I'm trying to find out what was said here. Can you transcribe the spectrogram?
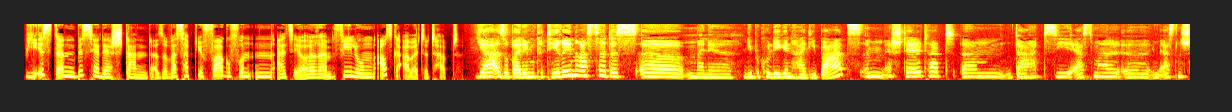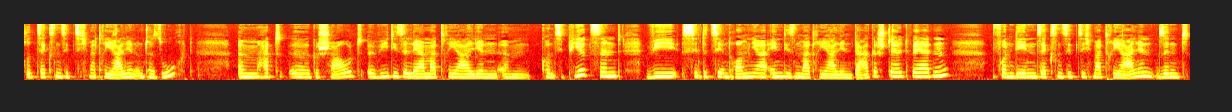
Wie ist denn bisher der Stand? Also was habt ihr vorgefunden, als ihr eure Empfehlungen ausgearbeitet habt? Ja, also bei dem Kriterienraster, das äh, meine liebe Kollegin Heidi Barth ähm, erstellt hat, ähm, da hat sie erstmal äh, im ersten Schritt 76 Materialien untersucht ähm, hat äh, geschaut, äh, wie diese Lehrmaterialien ähm, konzipiert sind, wie Sintizi und Romnia in diesen Materialien dargestellt werden. Von den 76 Materialien sind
